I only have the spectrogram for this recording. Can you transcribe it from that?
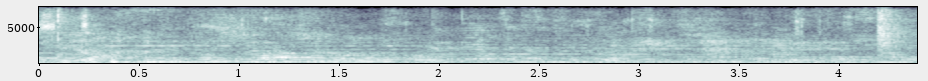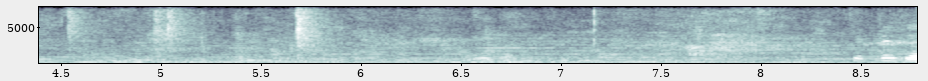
진짜? 어, 뜨거.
